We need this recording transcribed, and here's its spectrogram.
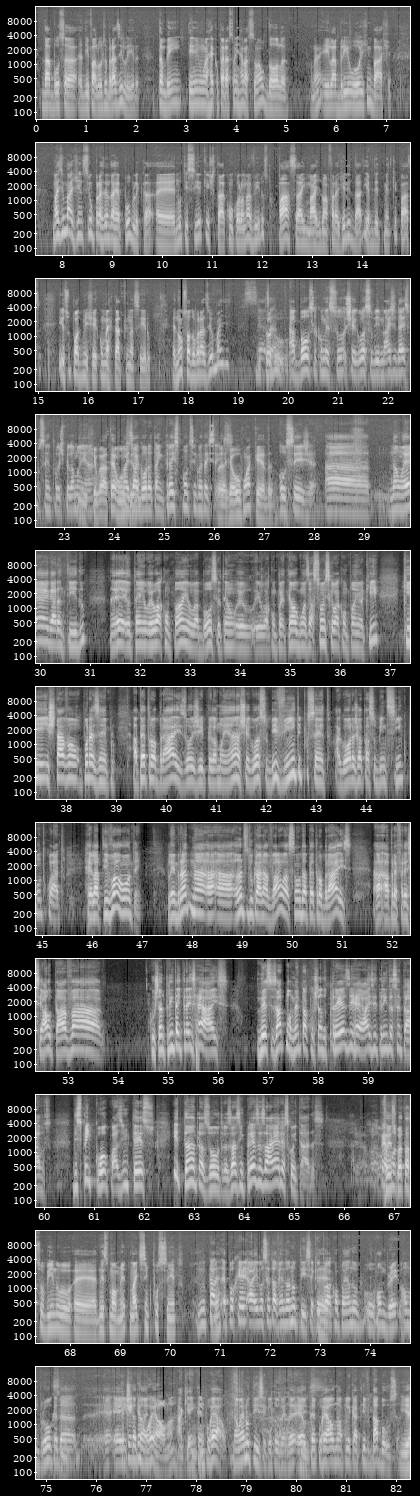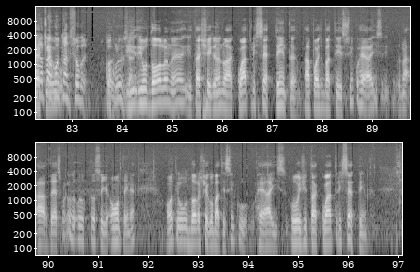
da Bolsa de Valores brasileira. Também tem uma recuperação em relação ao dólar. Né? Ele abriu hoje em baixa. Mas imagine se o presidente da República é, noticia que está com coronavírus, passa a imagem de uma fragilidade, e evidentemente que passa, e isso pode mexer com o mercado financeiro, é, não só do Brasil, mas de, de todo. A Bolsa começou, chegou a subir mais de 10% hoje pela manhã. E chegou até 11%. Mas né? agora está em 3,56%. É, já houve uma queda. Ou seja, a, não é garantido. Né? Eu tenho, eu acompanho a bolsa, eu tenho, eu, eu acompanho, tenho algumas ações que eu acompanho aqui que estavam, por exemplo, a Petrobras hoje pela manhã chegou a subir 20%, agora já está subindo 5,4%, relativo a ontem. Lembrando, na, a, a, antes do carnaval, a ação da Petrobras, a, a preferencial, estava custando R$ 33,00. Nesse exato momento está custando R$ 13,30. Despencou quase um terço. E tantas outras. As empresas aéreas, coitadas o Vespa está subindo é, nesse momento mais de 5%. Não tá, né? É porque aí você está vendo a notícia, que eu estou é. acompanhando o home, break, home broker Sim. da. É, é Aqui é em tempo real, né? Aqui é em tempo real. Não é notícia que eu estou vendo, é, é o tempo real no aplicativo da Bolsa. E Olha, perguntando o... sobre. Conclui, e, e, o dólar, né, está chegando a 4,70 após bater R$ reais na a véspera, ou, ou seja, ontem, né? Ontem o dólar chegou a bater R$ reais, hoje está R$ 4,70.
